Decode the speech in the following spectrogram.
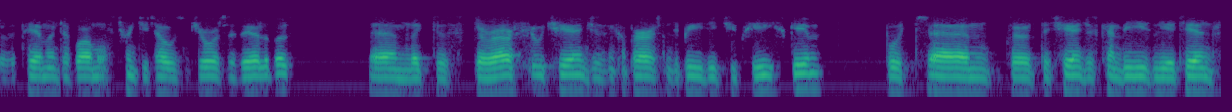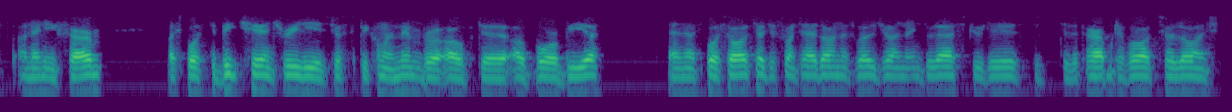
There's a payment of almost 20,000 euros available. Um, like there are a few changes in comparison to BDGP scheme, but um, the, the, changes can be easily attained on any farm. I suppose the big change really is just to become a member of the of Bord Bia. And I suppose also I just want to add on as well, John, in the last few days, the, the department have also launched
